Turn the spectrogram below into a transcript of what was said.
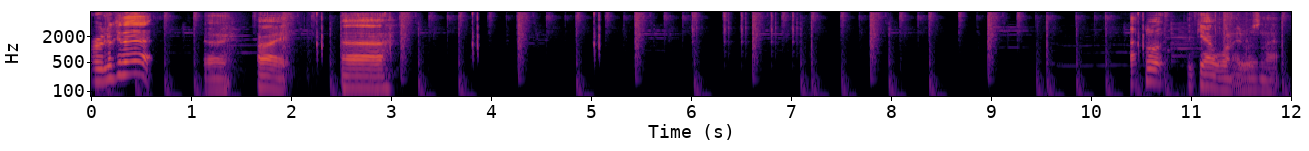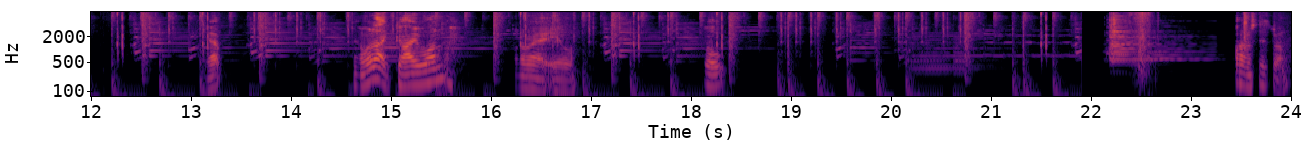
Bro, look at that. Go. Alright. Uh That's what the girl wanted, wasn't it? Yep. Now what did that guy want? Alright, eel. Oh. Oh, it's this one.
